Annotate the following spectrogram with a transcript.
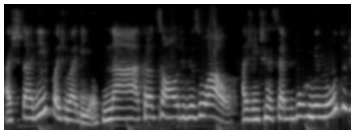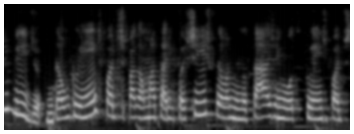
As tarifas variam. Na tradução audiovisual, a gente recebe por minuto de vídeo. Então, um cliente pode te pagar uma tarifa X pela pela minutagem, o outro cliente pode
